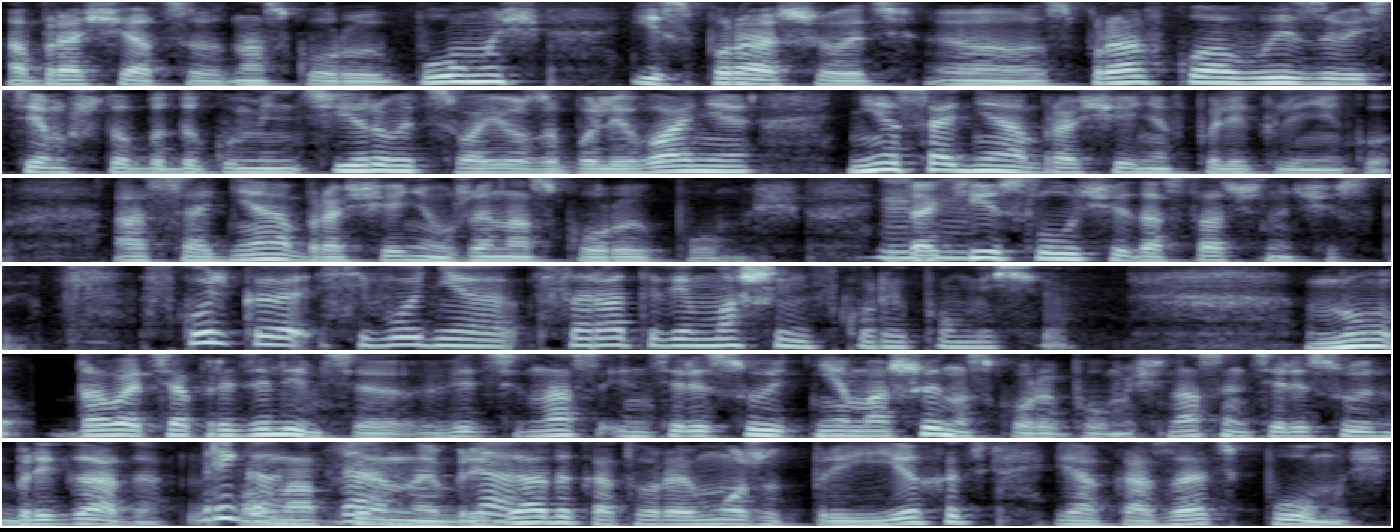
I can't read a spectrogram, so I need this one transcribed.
обращаться на скорую помощь и спрашивать э, справку о вызове с тем, чтобы документировать свое заболевание не со дня обращения в поликлинику, а со дня обращения уже на скорую помощь. И угу. такие случаи достаточно чисты. Сколько сегодня в Саратове машин скорой помощи? Ну, давайте определимся, ведь нас интересует не машина скорой помощи, нас интересует бригада, бригада полноценная да, бригада, да. которая может приехать и оказать помощь.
